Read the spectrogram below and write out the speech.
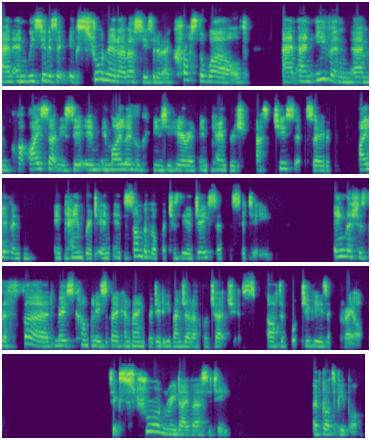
And, and we see this extraordinary diversity sort of across the world. And, and even um, I certainly see it in, in my local community here in, in Cambridge, Massachusetts. So I live in, in Cambridge, in, in Somerville, which is the adjacent city. English is the third most commonly spoken language at evangelical churches after Portuguese and Creole. It's extraordinary diversity of God's people.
